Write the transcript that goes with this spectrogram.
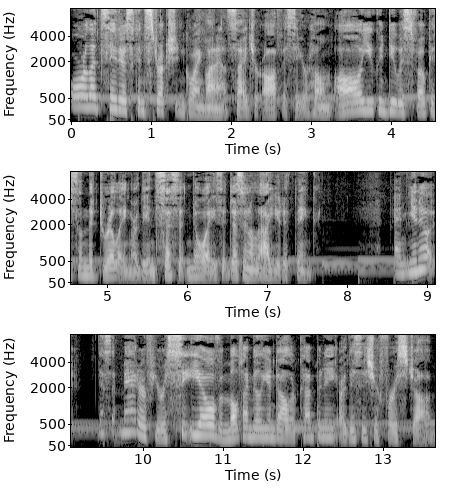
Or let's say there's construction going on outside your office or your home. All you can do is focus on the drilling or the incessant noise. It doesn't allow you to think. And you know, it doesn't matter if you're a CEO of a multi million dollar company or this is your first job.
